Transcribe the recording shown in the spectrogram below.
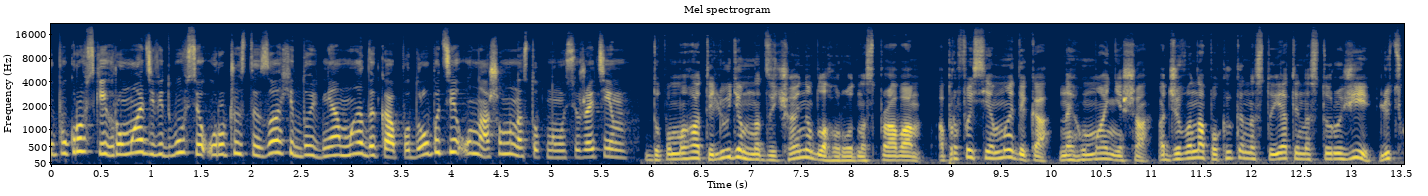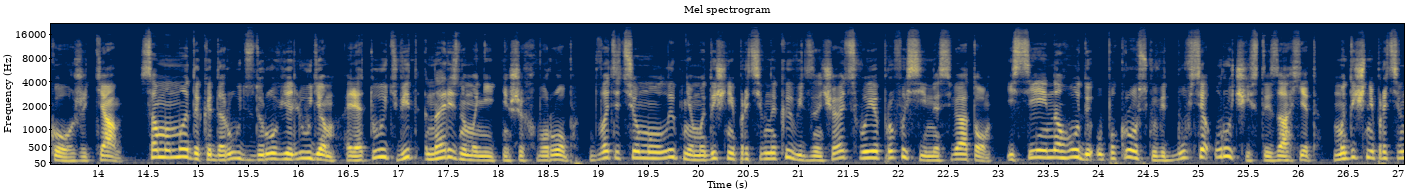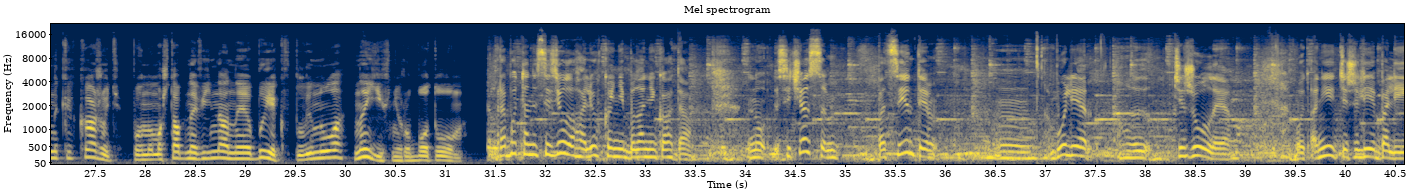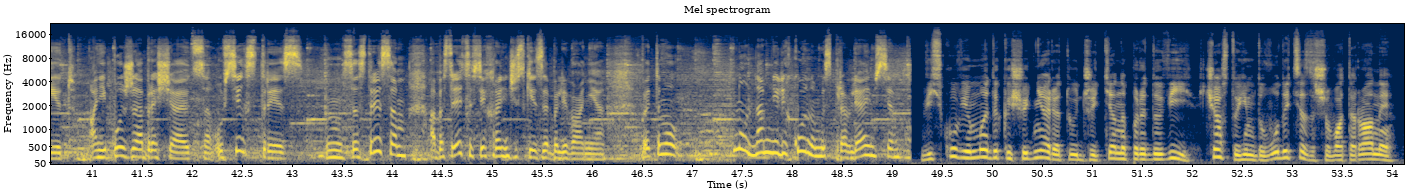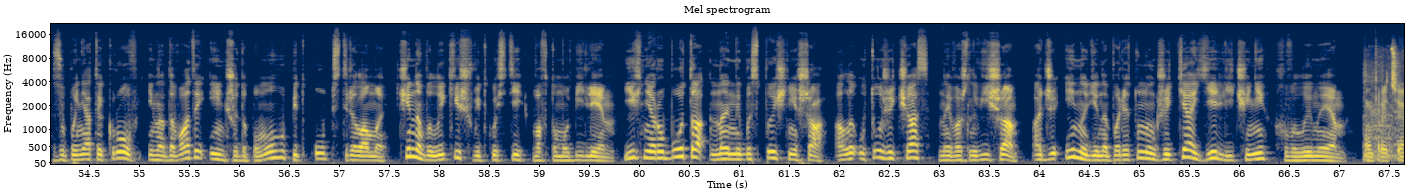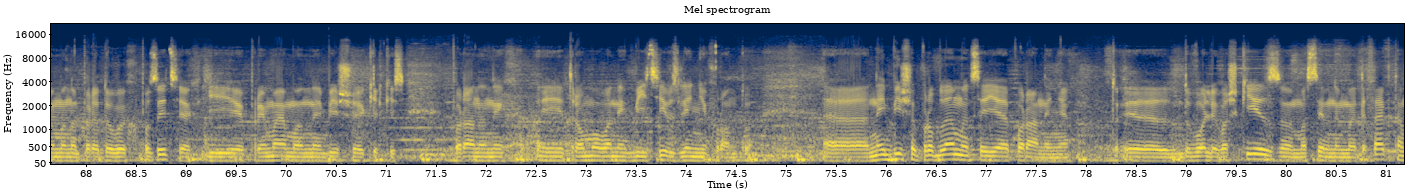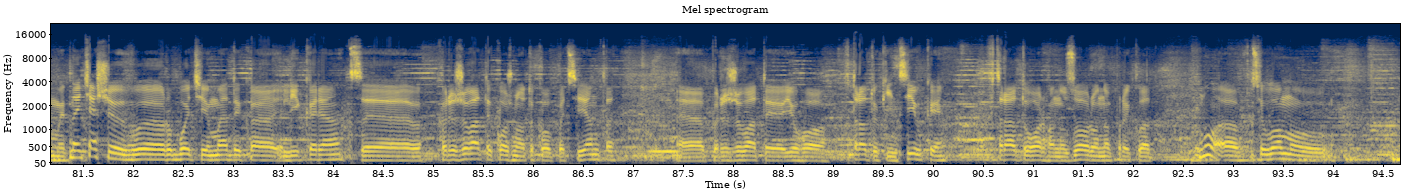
У Покровській громаді відбувся урочистий захід до Дня медика. Подробиці у нашому наступному сюжеті. Допомагати людям надзвичайно благородна справа. А професія медика найгуманніша, адже вона покликана стояти на сторожі людського життя. Саме медики дарують здоров'я людям, рятують від найрізноманітніших хвороб. 27 липня медичні працівники відзначають своє професійне свято. Із цієї нагоди у Покровську відбувся урочистий захід. Медичні працівники кажуть, повномасштабна війна неабияк вплинула на їхню роботу. Работа анестезиолога легкой не была никогда. Но сейчас пацієнти. пациенты м, более э, тяжелые. Вот, они тяжелее болеют, они позже обращаются. У всех стресс. М, Со стрессом обостряются все хронические заболевания. Поэтому ну, нам нелегко, но мы справляемся. Військові медики щодня рятують життя на передовій. Часто їм доводиться зашивати рани, зупиняти кров і надавати іншу допомогу під обстрілами чи на великій швидкості в автомобілі. Їхня робота найнебезпечніша, але у той же час найважливіша, адже іноді на порятунок життя є лічені хвилини. Ми працюємо на передових позиціях і приймаємо найбільшу кількість поранених і травмованих бійців з лінії фронту. Е, Найбільша проблема це є поранення. Е, Доволі важкі з масивними дефектами. Найтяжче в роботі медика-лікаря це переживати кожного такого пацієнта, е, переживати його втрату кінцівки, втрату органу зору, наприклад. Ну а в цілому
